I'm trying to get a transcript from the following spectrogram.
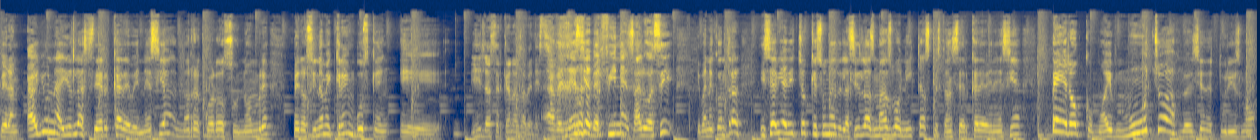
verán, hay una isla cerca de Venecia, no recuerdo su nombre, pero si no me creen, busquen eh, Islas cercanas a Venecia. a Venecia, delfines, algo así, y van a encontrar. Y se había dicho que es una de las islas más bonitas que están cerca de Venecia, pero como hay mucha afluencia de turismo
